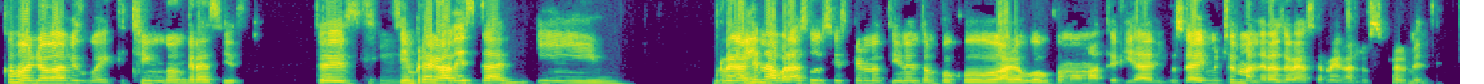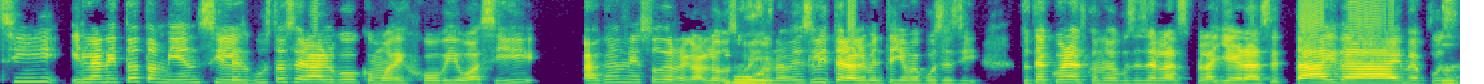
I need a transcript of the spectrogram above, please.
Como no mames, güey, qué chingón, gracias. Entonces, siempre agradezcan y regalen abrazos si es que no tienen tampoco algo como material. O sea, hay muchas maneras de hacer regalos, realmente. Sí, y la neta también, si les gusta hacer algo como de hobby o así, hagan eso de regalos. Una vez literalmente yo me puse así. ¿Tú te acuerdas cuando me puse a hacer las playeras de tie-dye? Me puse,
